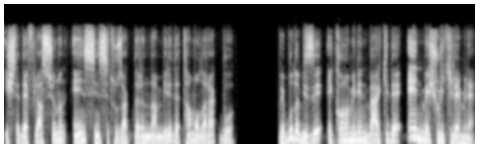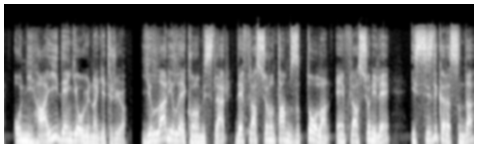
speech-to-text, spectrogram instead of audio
İşte deflasyonun en sinsi tuzaklarından biri de tam olarak bu. Ve bu da bizi ekonominin belki de en meşhur ikilemine, o nihai denge oyununa getiriyor. Yıllar yılı ekonomistler deflasyonun tam zıttı olan enflasyon ile işsizlik arasında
